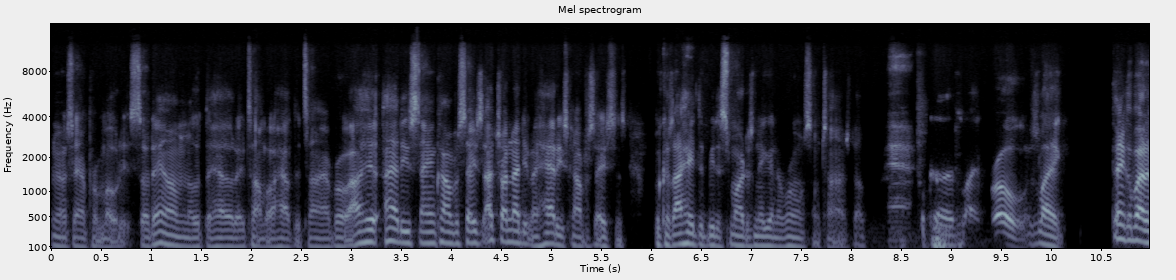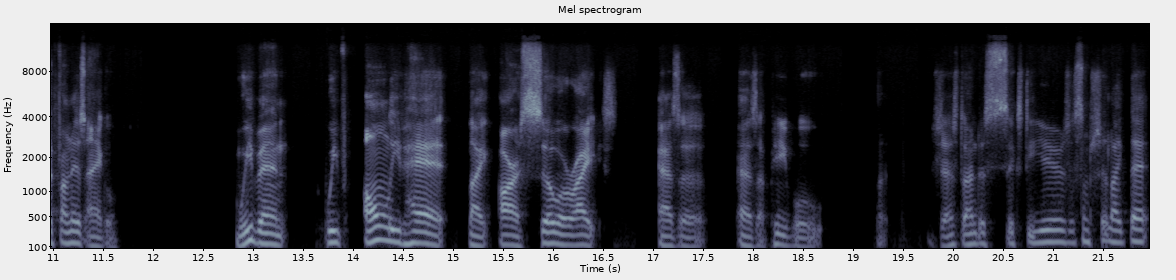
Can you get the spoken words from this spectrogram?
you know what I'm saying, promote it. So they don't know what the hell they're talking about half the time, bro. I I had these same conversations. I try not to even have these conversations because I hate to be the smartest nigga in the room sometimes, though. Because like, bro, it's like think about it from this angle. We've been we've only had like our civil rights as a as a people just under 60 years or some shit like that,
